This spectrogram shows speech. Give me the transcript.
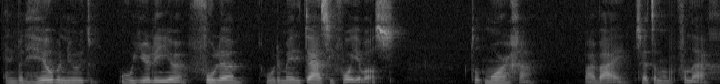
En ik ben heel benieuwd hoe jullie je voelen, hoe de meditatie voor je was. Tot morgen. Bye bye. Zet hem op vandaag.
